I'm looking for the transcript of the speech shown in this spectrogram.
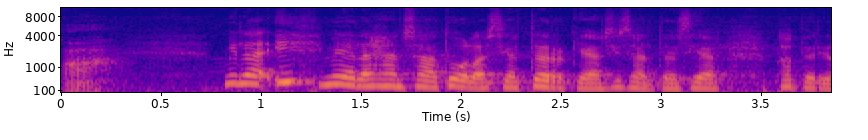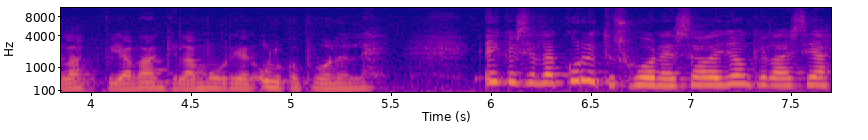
Ah. Millä ihmeellä hän saa tuollaisia törkeän sisältöisiä paperilappuja vankilamuurien ulkopuolelle? Eikö siellä kuritushuoneessa ole jonkinlaisia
